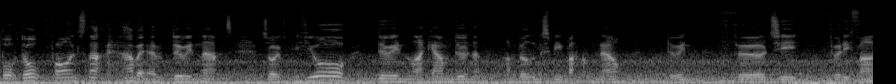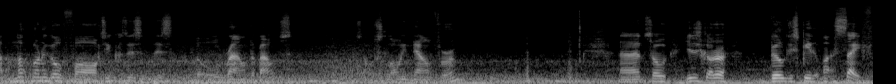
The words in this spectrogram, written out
But don't fall into that habit of doing that. So if, if you're doing like I'm doing, I'm building my speed back up now, I'm doing 30, 35. I'm not going to go 40 because there's, there's little roundabouts. So I'm slowing down for them. Um, so you just got to build your speed up that's safe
